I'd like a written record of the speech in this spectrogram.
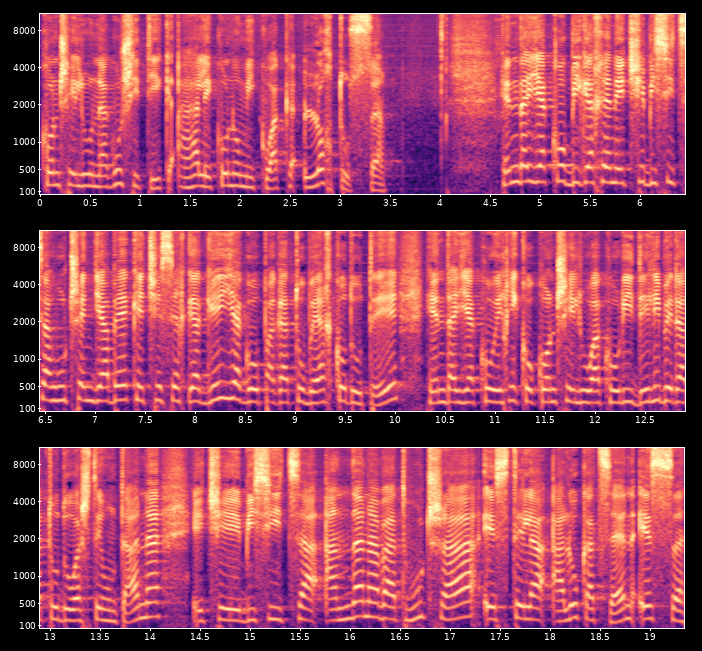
kontseilu nagusitik ahal ekonomikoak lortuz. Hendaiako bigarren etxe bizitza hutsen jabek etxe zerga gehiago pagatu beharko dute. Hendaiako erriko kontseiluak hori deliberatu du asteuntan. Etxe bizitza andana bat hutsa ez tela alokatzen, ez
